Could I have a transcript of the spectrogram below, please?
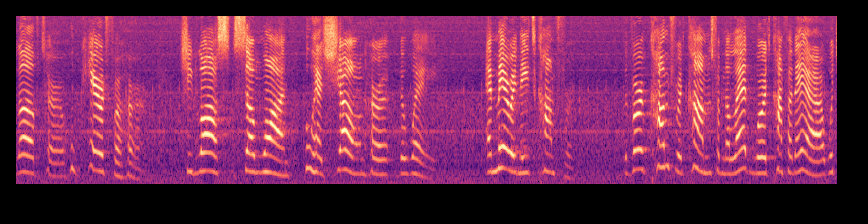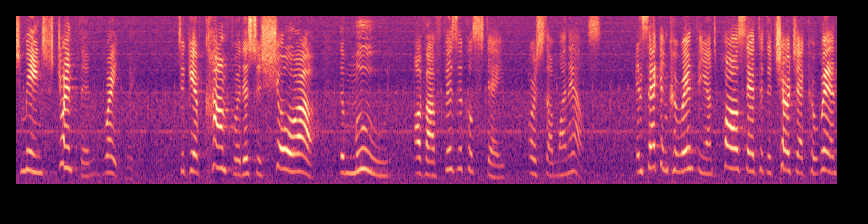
loved her, who cared for her. She lost someone who had shown her the way. And Mary needs comfort. The verb comfort comes from the Latin word comfortere, which means strengthen greatly. To give comfort is to shore up the mood of our physical state or someone else. In 2 Corinthians, Paul said to the church at Corinth,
